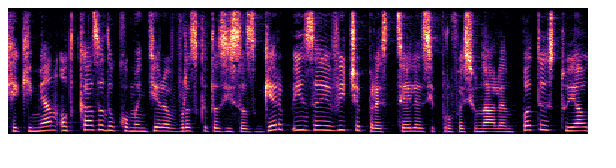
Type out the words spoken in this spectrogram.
Хекимян отказа да коментира връзката си с ГЕРБ и заяви, че през целия си професионален път е стоял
